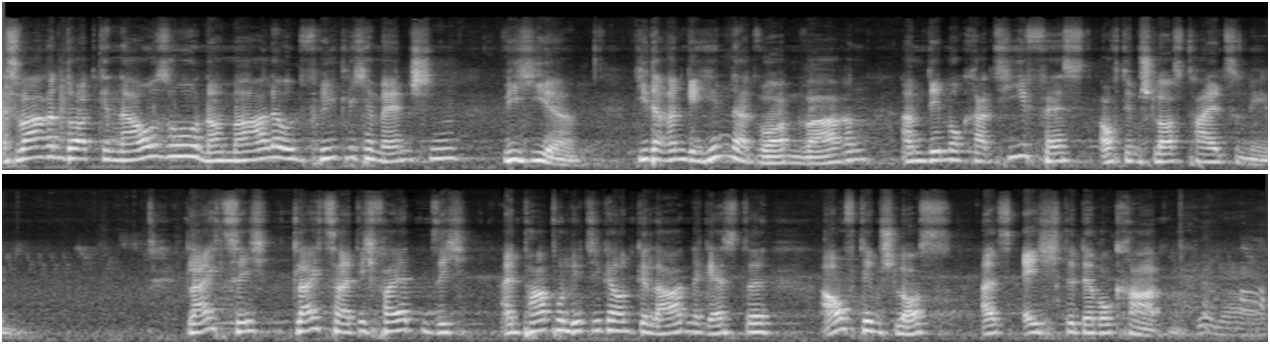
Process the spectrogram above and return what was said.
Es waren dort genauso normale und friedliche Menschen wie hier, die daran gehindert worden waren, am Demokratiefest auf dem Schloss teilzunehmen. Gleichzeitig, gleichzeitig feierten sich ein paar Politiker und geladene Gäste auf dem Schloss als echte Demokraten. Genau.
